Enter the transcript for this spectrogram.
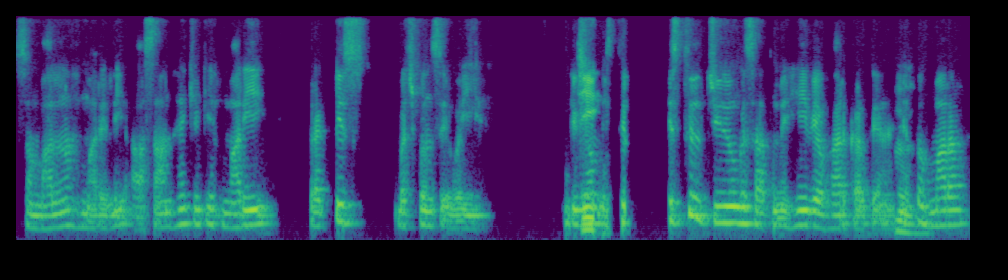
संभालना हमारे लिए आसान है क्योंकि हमारी प्रैक्टिस बचपन से वही है। क्योंकि हम स्थिर स्थिर चीज़ों के साथ में ही व्यवहार करते आए हैं तो हम्म हमारा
